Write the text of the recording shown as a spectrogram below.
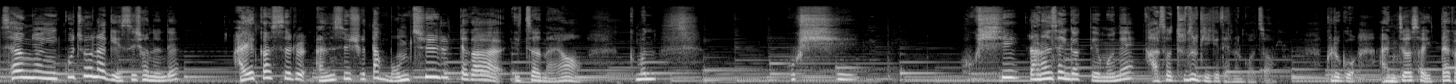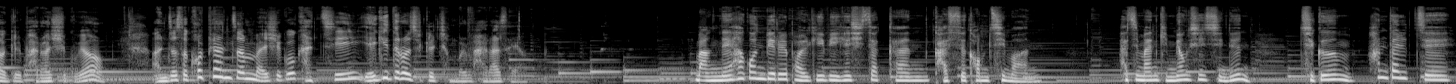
사용량이 꾸준하게 있으셨는데 아예 가스를 안 쓰시고 딱 멈출 때가 있잖아요. 그러면 혹시 혹시 라는 생각 때문에 가서 두들기게 되는 거죠. 그리고 앉아서 있다 가길 바라시고요. 앉아서 커피 한 잔 마시고 같이 얘기 들어주길 정말 바라세요. 막내 학원비를 벌기 위해 시작한 가스 검침원. 하지만 김명신 씨는 지금 한 달째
